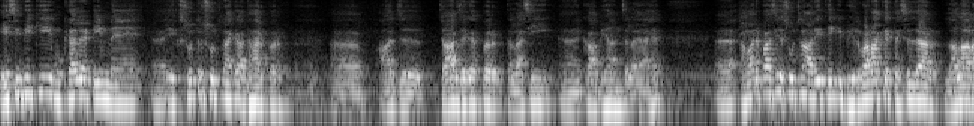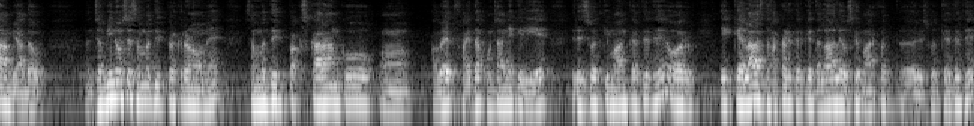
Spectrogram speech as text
एसीबी की मुख्यालय टीम ने एक सूत्र सूचना के आधार पर आज चार जगह पर तलाशी का अभियान चलाया है। हमारे पास ये सूचना आ रही थी कि भीलवाड़ा के तहसीलदार लालाराम यादव, जमीनों से संबंधित प्रकरणों में संबंधित पक्षकारान को अवैध फ़ायदा पहुँचाने के लिए रिश्वत की मांग करते थे और एक कैलाश धाकड़ करके दलाल है, उसके मार्फत रिश्वत लेते थे।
